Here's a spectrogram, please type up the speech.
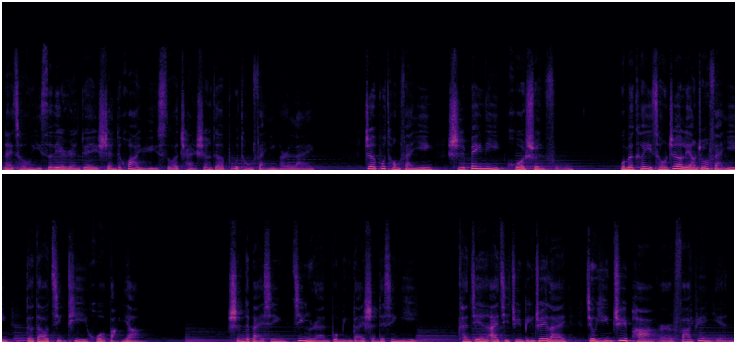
乃从以色列人对神的话语所产生的不同反应而来。这不同反应是悖逆或顺服。我们可以从这两种反应得到警惕或榜样。神的百姓竟然不明白神的心意，看见埃及军兵追来，就因惧怕而发怨言，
